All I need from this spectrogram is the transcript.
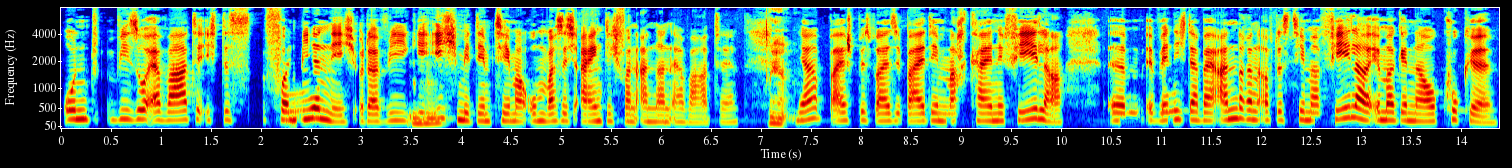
und wieso erwarte ich das von mir nicht? Oder wie mhm. gehe ich mit dem Thema um, was ich eigentlich von anderen erwarte? Ja, ja beispielsweise bei dem mach keine Fehler. Ähm, wenn ich da bei anderen auf das Thema Fehler immer genau genau gucke,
